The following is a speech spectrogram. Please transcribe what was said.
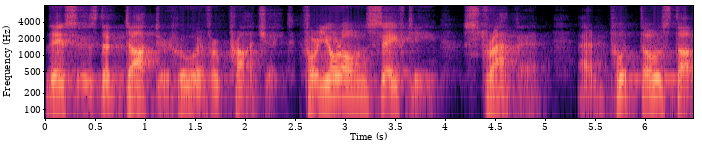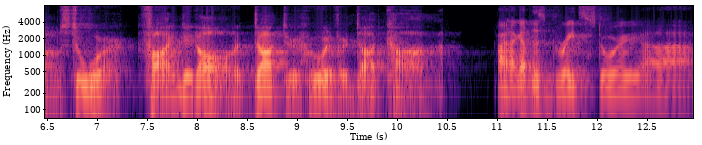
This is the Doctor Whoever Project. For your own safety, strap in and put those thumbs to work. Find it all at DoctorWhoever.com. All right, I got this great story. Uh,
